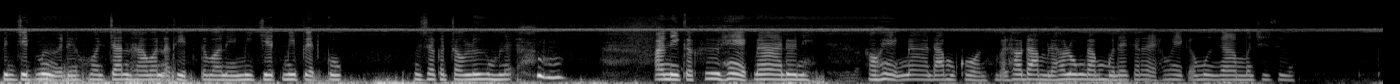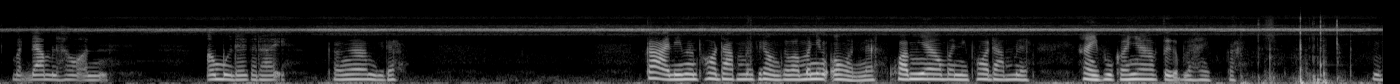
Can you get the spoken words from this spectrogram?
เป็นเจ็ดมือเดียววันจันทร์หาวันอาทิตย์แต่วันนี้มีเจ็ดมีเป็ดกกชูใช้ข้าเจ้าลืมแล้วอันนี้ก็คือแหกหน้าด้วยนี่เขาแหกหน้าดำก่อนบัดเขาดำแล้วเขาลงดำมือได้ก็ได้เขาแหกเอามืองามมันซื่อบัดดำแล้วเอัน เอามือได้ก็ได้ก็งามอยู่ได้ ก้านี้มันพอดำเลยพี่น้องแต่ว่ามันยังอ่อนนะความยาวมันนี่พอดำเลยให้ผูกก็ยาวเติบเลยให้ผูกก็นี่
